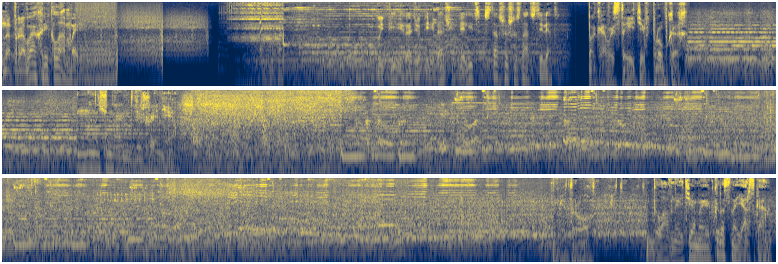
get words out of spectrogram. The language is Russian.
На правах рекламы. В эфире радиопередачи для лиц старше 16 лет. Пока вы стоите в пробках, мы начинаем движение. Главные темы Красноярска.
